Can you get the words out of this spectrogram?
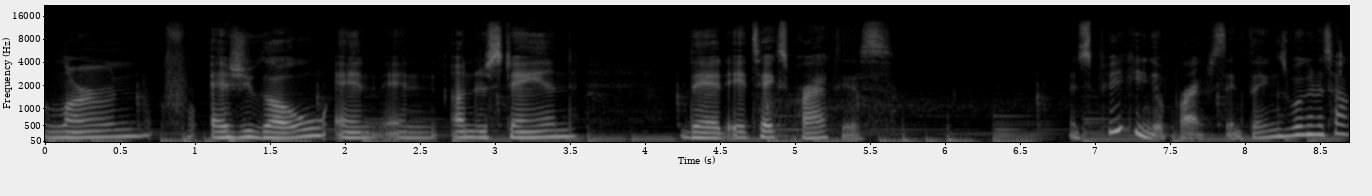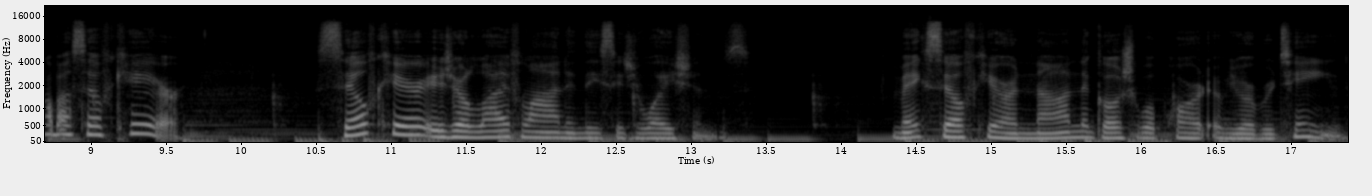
learn as you go and, and understand that it takes practice. And speaking of practicing things, we're going to talk about self care. Self care is your lifeline in these situations. Make self care a non negotiable part of your routine.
